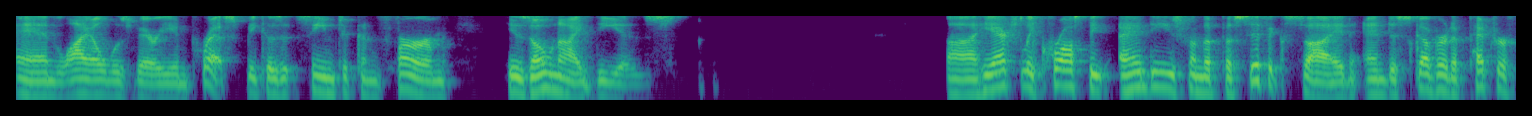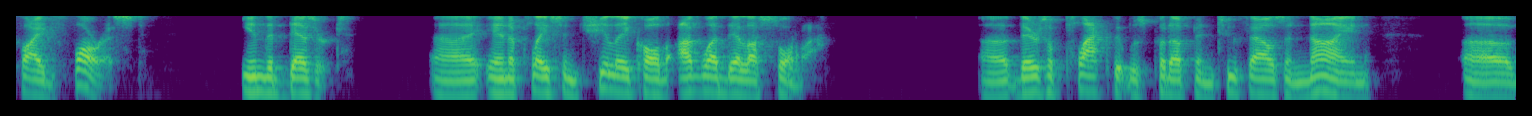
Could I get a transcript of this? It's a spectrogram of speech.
and Lyell was very impressed because it seemed to confirm his own ideas. Uh, he actually crossed the Andes from the Pacific side and discovered a petrified forest in the desert uh, in a place in Chile called Agua de la Zorra. Uh, there's a plaque that was put up in 2009. Uh,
